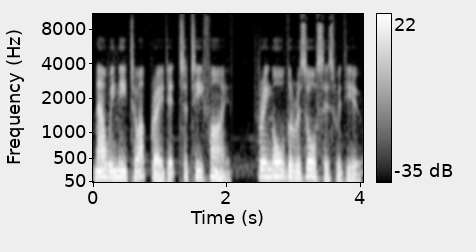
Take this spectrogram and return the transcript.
Now we need to upgrade it to T5. Bring all the resources with you.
